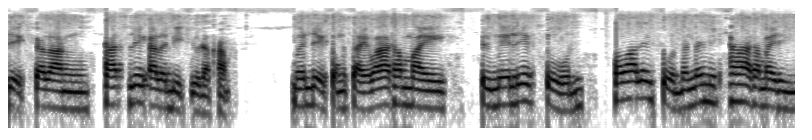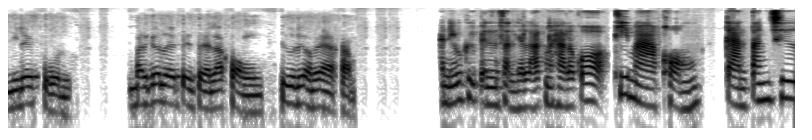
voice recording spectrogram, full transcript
เด็กกำลังคัดเลขอาราบิกอยู่นะครับ เหมือนเด็กสงสัยว่าทำไมถึงมีเลขศูนย์เพราะว่าเลขศูนย์มันไม่มีค่าทำไมถึงมีเลขศูนย์มันก็เลยเป็นสัญลักษณ์ของชื่อเรื่องด้วยครับ อันนี้ก็คือเป็นสัญลักษณ์นะคะ แล้วก็ที่มาของการตั้งชื่อ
